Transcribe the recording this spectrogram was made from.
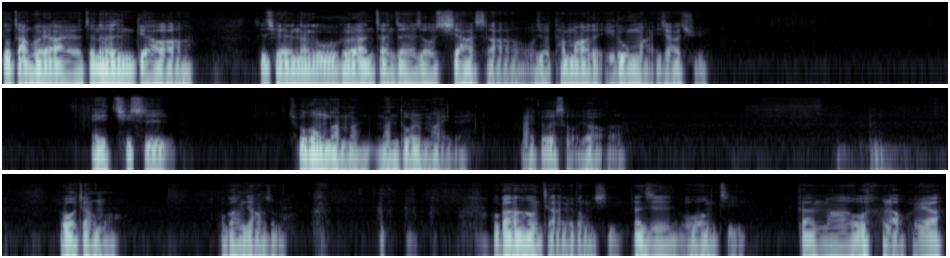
又涨回来了，真的很屌啊！之前那个乌克兰战争的时候吓傻，我就他妈的一路买下去。哎、其实触控板蛮蛮多人卖的，买个二手就好了。我讲什么？我刚刚讲了什么？我刚刚好像讲一个东西，但是我忘记。干妈，我 老灰啊！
